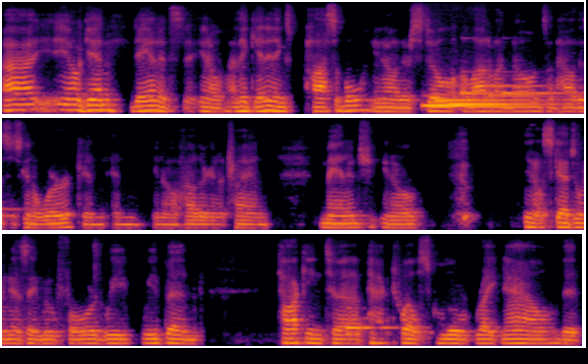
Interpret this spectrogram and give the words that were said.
Uh, you know, again, Dan, it's you know, I think anything's possible. You know, there's still a lot of unknowns on how this is going to work, and and you know how they're going to try and manage. You know, you know, scheduling as they move forward. We we've been talking to a Pac-12 school right now that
